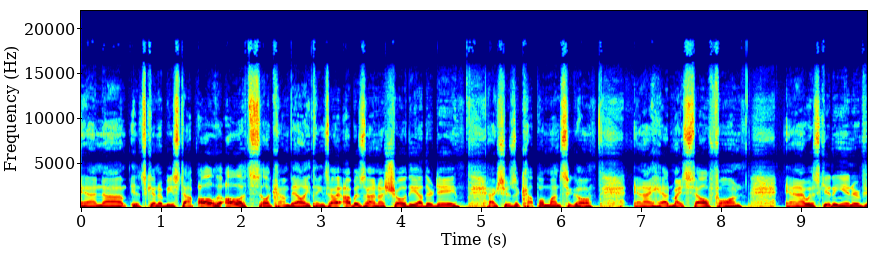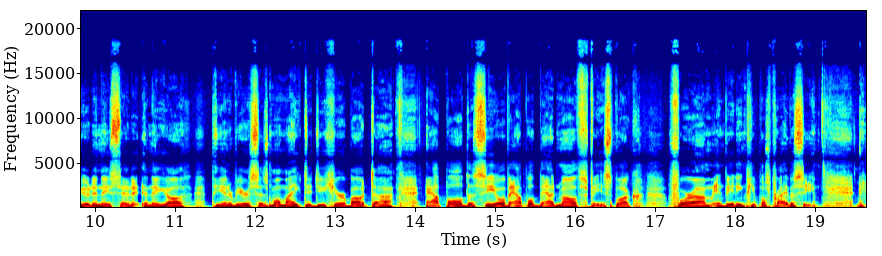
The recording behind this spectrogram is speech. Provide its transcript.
and uh, it's going to be stopped. All the, all of Silicon Valley things. I, I was on a show the other day, actually, it was a couple months ago, and I had my cell phone, and I was getting interviewed, and they said, and they go, the interviewer says, "Well, Mike, did you hear about uh, Apple? The CEO of Apple badmouths Facebook for um, invading people's privacy." And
